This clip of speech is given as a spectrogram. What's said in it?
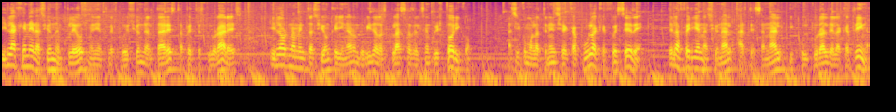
y la generación de empleos mediante la exposición de altares, tapetes florales y la ornamentación que llenaron de vida las plazas del centro histórico, así como la tenencia de Capula que fue sede de la Feria Nacional Artesanal y Cultural de la Catrina.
